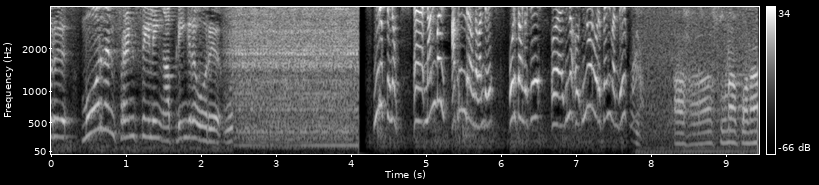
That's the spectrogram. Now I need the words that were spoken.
ஒரு மோர் than ஃப்ரெண்ட் ஃபீலிங் அப்படிங்கிற ஒரு ஆஹா சூனா போனா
